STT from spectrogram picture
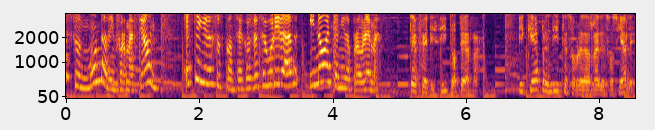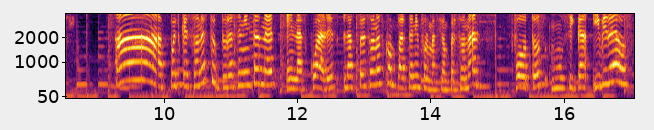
Es un mundo de información. He seguido sus consejos de seguridad y no he tenido problemas. Te felicito, Terra. ¿Y qué aprendiste sobre las redes sociales? Ah, pues que son estructuras en Internet en las cuales las personas comparten información personal, fotos, música y videos.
